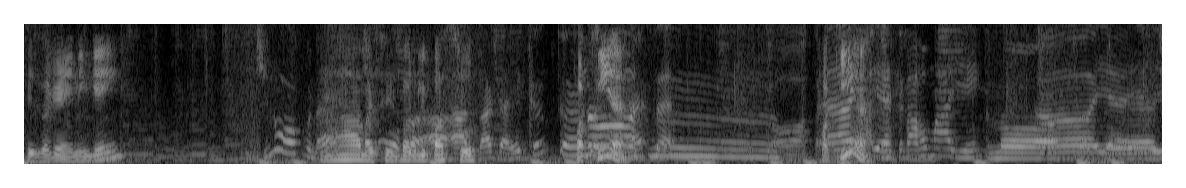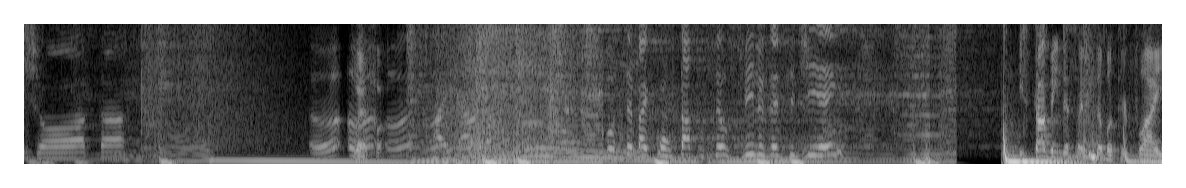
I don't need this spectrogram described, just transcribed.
Fez HE em ninguém. De novo, né? Ah, mas fez barulho e passou. A, a cantando. Foquinha? Nossa. Hum, Faquinha? Ai, Você vai arrumar aí, hein? nossa, Ai, é. Jota. Oh, Ué, fa- Você vai contar pros seus filhos esse dia, hein? Está vendo essa linda Butterfly?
